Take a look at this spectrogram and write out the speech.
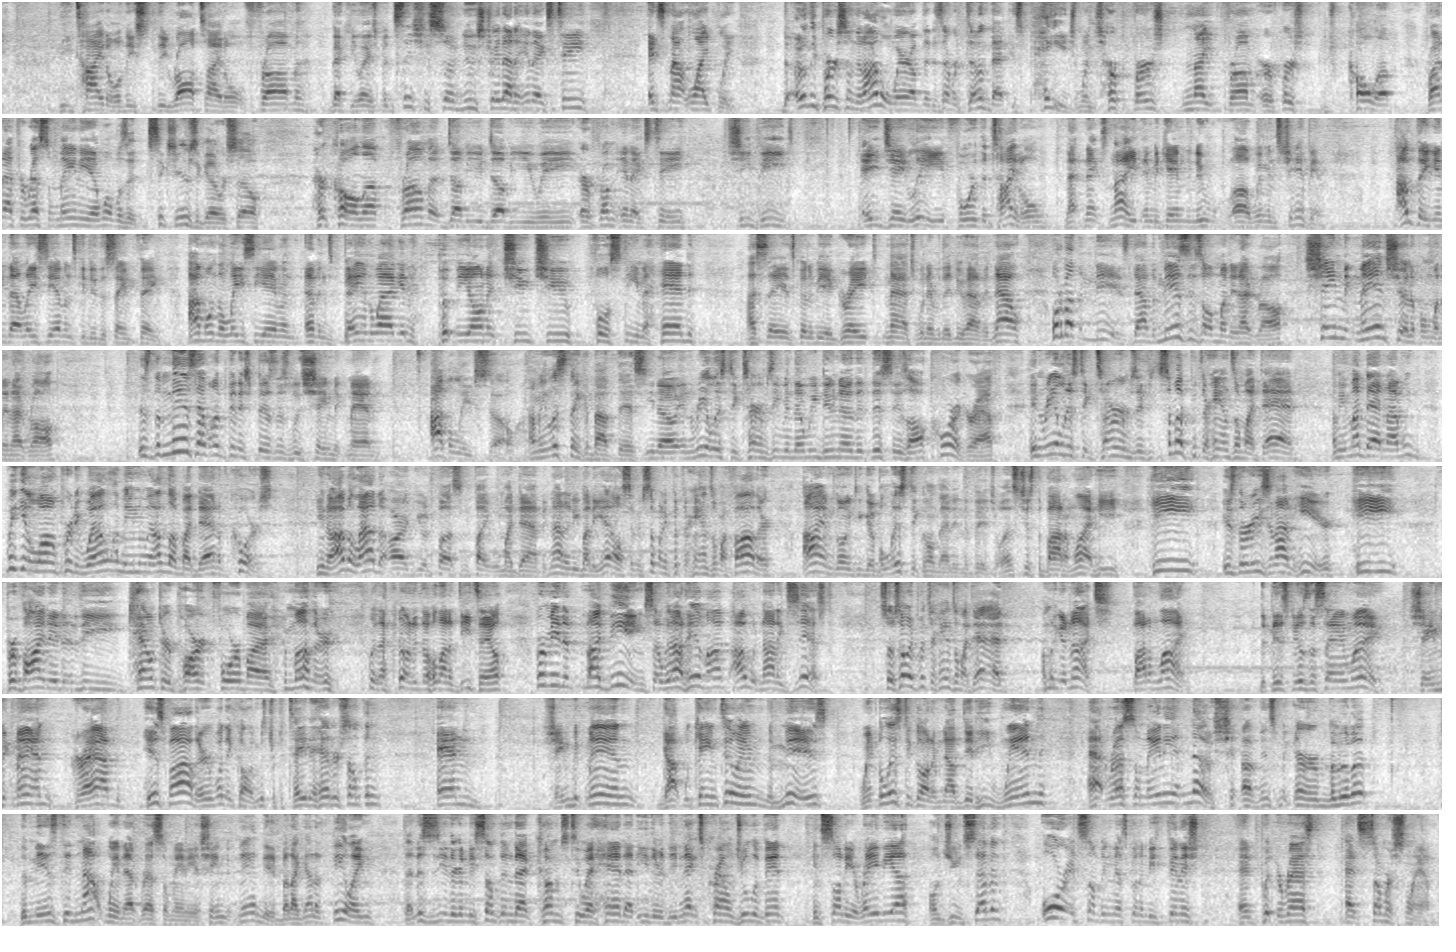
the title, the, the Raw title from Becky Lynch. But since she's so new, straight out of NXT, it's not likely. The only person that I'm aware of that has ever done that is Paige. When her first night from, or first call up right after WrestleMania, what was it, six years ago or so, her call up from WWE, or from NXT, she beat AJ Lee for the title that next night and became the new uh, women's champion. I'm thinking that Lacey Evans could do the same thing. I'm on the Lacey Evans bandwagon. Put me on it. Choo choo. Full steam ahead. I say it's going to be a great match whenever they do have it. Now, what about The Miz? Now, The Miz is on Monday Night Raw. Shane McMahon showed up on Monday Night Raw. Does The Miz have unfinished business with Shane McMahon? I believe so. I mean, let's think about this. You know, in realistic terms, even though we do know that this is all choreographed, in realistic terms, if somebody put their hands on my dad, I mean, my dad and I, we, we get along pretty well. I mean, I love my dad, of course. You know, I'm allowed to argue and fuss and fight with my dad, but not anybody else. And if somebody put their hands on my father, I am going to go ballistic on that individual. That's just the bottom line. He he is the reason I'm here. He provided the counterpart for my mother, without going into a whole lot of detail, for me to my being. So without him, I, I would not exist. So if somebody puts their hands on my dad, I'm gonna go nuts. Bottom line. The Miz feels the same way. Shane McMahon grabbed his father, what do they call him, Mr. Potato Head or something, and Shane McMahon got what came to him. The Miz went ballistic on him. Now, did he win at WrestleMania? No. Uh, Vince Mc, blah, blah, blah. The Miz did not win at WrestleMania. Shane McMahon did, but I got a feeling that this is either going to be something that comes to a head at either the next Crown Jewel event in Saudi Arabia on June 7th, or it's something that's going to be finished and put to rest at SummerSlam.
